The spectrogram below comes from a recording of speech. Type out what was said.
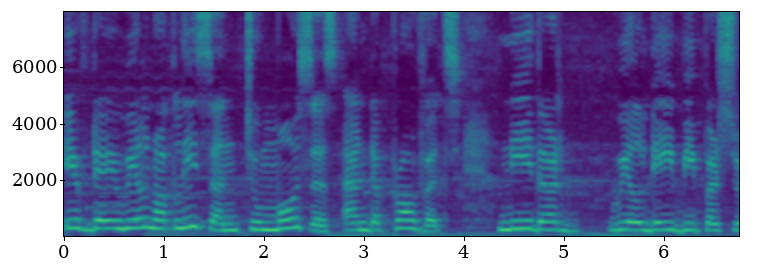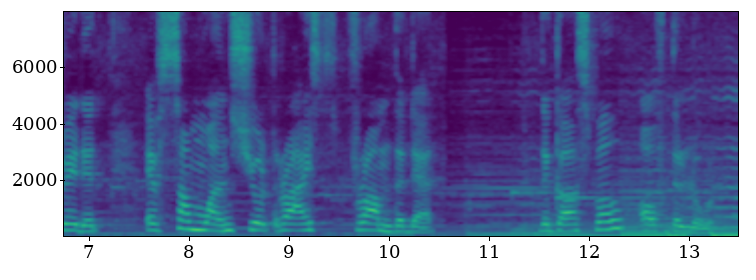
if they will not listen to Moses and the prophets, neither will they be persuaded if someone should rise from the dead. The Gospel of the Lord.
